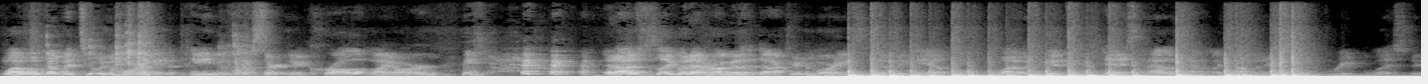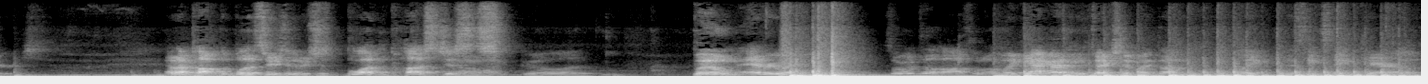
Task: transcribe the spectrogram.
Well, I woke up at two in the morning and the pain was like starting to crawl up my arm, and I was just like, whatever. I'll go to the doctor in the morning. It's no big deal. Well, I was getting pissed, and I looked down at my thumb and there was three blisters, and I popped the blisters and there was just blood and pus just Oh my god. boom everywhere. So I went to the hospital. I'm like, yeah, I got an infection in my thumb. Like, this needs taken care of.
